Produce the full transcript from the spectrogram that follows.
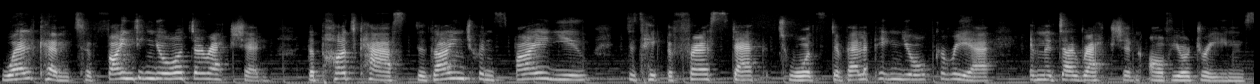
Welcome to Finding Your Direction, the podcast designed to inspire you to take the first step towards developing your career in the direction of your dreams.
